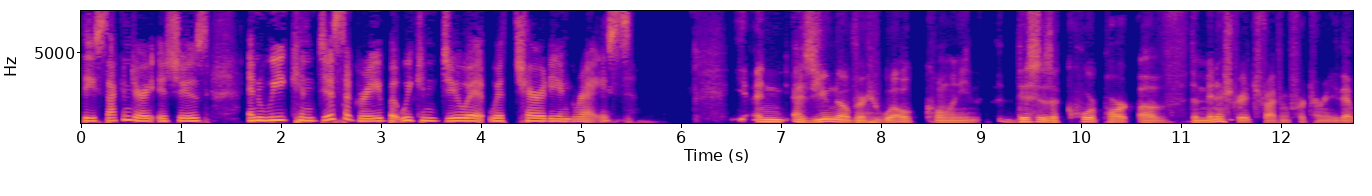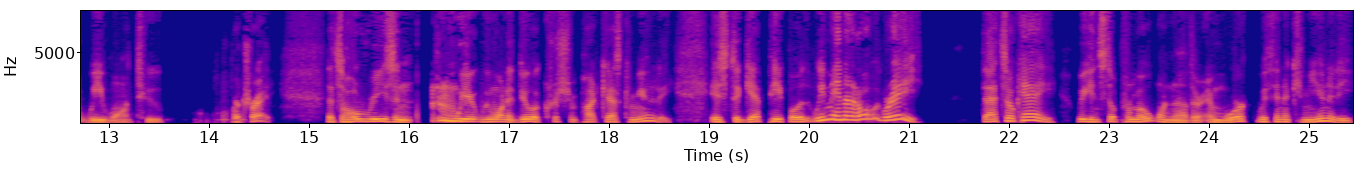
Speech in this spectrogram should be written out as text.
these secondary issues and we can disagree, but we can do it with charity and grace. And as you know very well, Colleen, this is a core part of the ministry at Striving for Eternity that we want to portray. That's the whole reason we we want to do a Christian podcast community is to get people. We may not all agree. That's okay. We can still promote one another and work within a community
